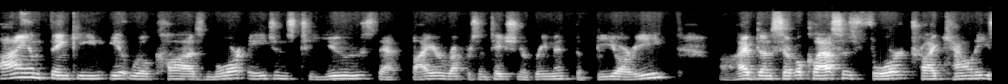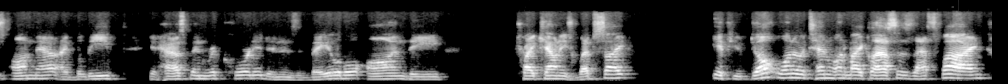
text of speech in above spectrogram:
I am thinking it will cause more agents to use that buyer representation agreement, the BRE, uh, I've done several classes for Tri Counties on that. I believe it has been recorded and is available on the Tri Counties website. If you don't want to attend one of my classes, that's fine.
